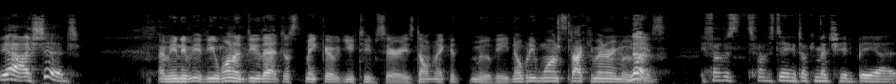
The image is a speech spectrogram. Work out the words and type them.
Yeah, I should. I mean, if, if you want to do that, just make a YouTube series. Don't make a movie. Nobody wants documentary movies. No. If I was if I was doing a documentary, it'd be a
